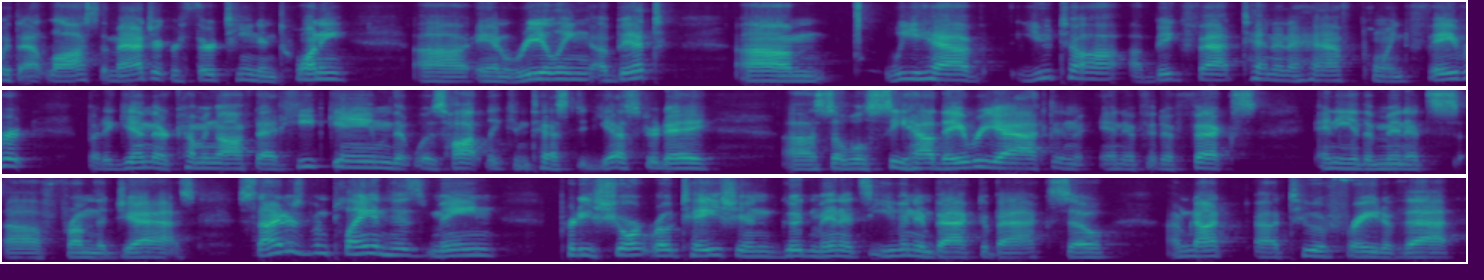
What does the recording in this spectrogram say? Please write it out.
with that loss. The Magic are 13 and 20 uh, and reeling a bit. Um, we have Utah, a big fat 10 and a half point favorite. But again, they're coming off that Heat game that was hotly contested yesterday. Uh, so we'll see how they react and, and if it affects any of the minutes uh, from the Jazz. Snyder's been playing his main pretty short rotation, good minutes, even in back to back. So I'm not uh, too afraid of that.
